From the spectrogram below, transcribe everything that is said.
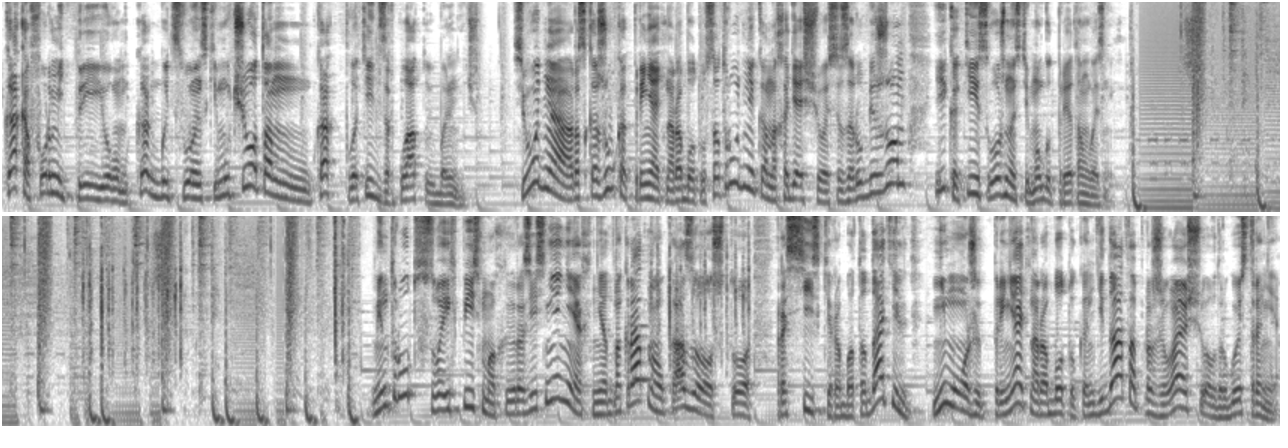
Как оформить прием? Как быть с воинским учетом? Как платить зарплату и больничный? Сегодня расскажу, как принять на работу сотрудника, находящегося за рубежом, и какие сложности могут при этом возникнуть. Минтруд в своих письмах и разъяснениях неоднократно указывал, что российский работодатель не может принять на работу кандидата, проживающего в другой стране.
